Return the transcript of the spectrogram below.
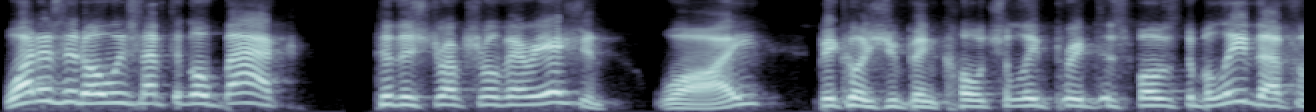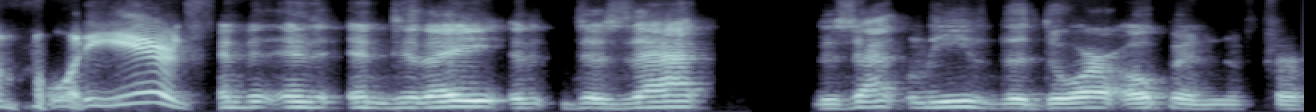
Why does it always have to go back to the structural variation? Why? because you've been culturally predisposed to believe that for 40 years. And and, and do they does that does that leave the door open for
